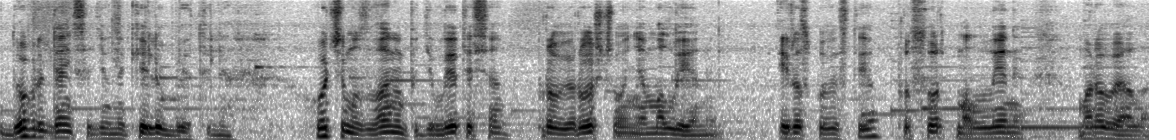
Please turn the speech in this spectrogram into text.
Добрий день, садівники-любителі. Хочемо з вами поділитися про вирощування малини і розповісти про сорт малини Маравела.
